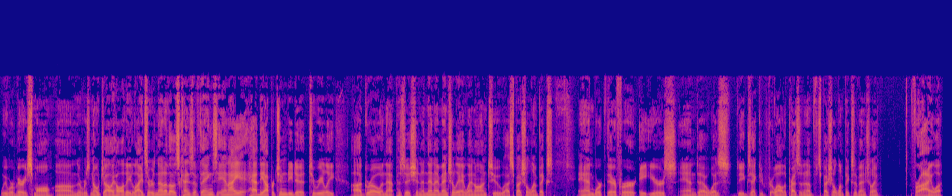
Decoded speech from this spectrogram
we were very small. Um, there was no Jolly Holiday lights. There was none of those kinds of things, and I had the opportunity to to really uh, grow in that position. And then eventually I went on to uh, Special Olympics and worked there for eight years and uh, was the executive, well, the president of Special Olympics eventually for Iowa.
